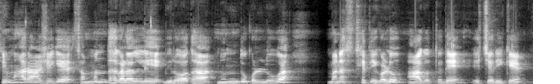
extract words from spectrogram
ಸಿಂಹರಾಶಿಗೆ ಸಂಬಂಧಗಳಲ್ಲಿ ವಿರೋಧ ನೊಂದುಕೊಳ್ಳುವ ಮನಸ್ಥಿತಿಗಳು ಆಗುತ್ತದೆ. ಎಚ್ಚರಿಕೆ.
